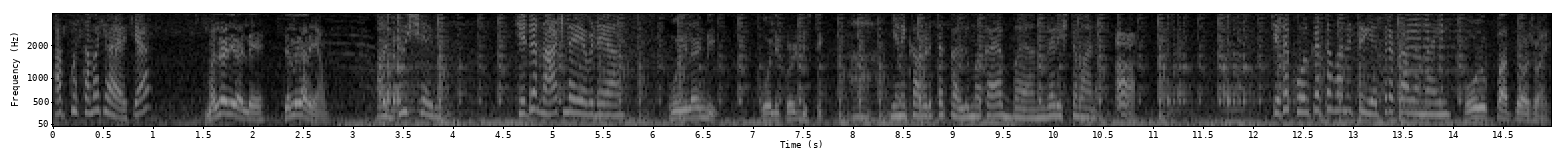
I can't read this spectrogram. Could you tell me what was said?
आपको समझ आया क्या മലയാളി അല്ലേ തെലുങ്ക് അറിയാം അദുശേരി ചേട്ടാ നാട്ടിലെ എവിടെയാ കൊയിലാണ്ടി കോഴിക്കോട് ഡിസ്ട്രിക്ട് ആ, എനിക്ക് അവിടുത്തെ കല്ലുമക്കായ ഭയങ്കര ഇഷ്ടമാണ് ആ ചേട്ടാ കൊൽക്കത്ത വന്നിട്ട് എത്ര കാലമായി ഒരു പത്ത് വർഷമായി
